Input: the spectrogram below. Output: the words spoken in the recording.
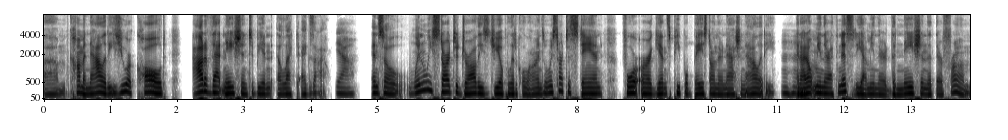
um, commonalities. You are called out of that nation to be an elect exile. Yeah. And so when we start to draw these geopolitical lines, when we start to stand for or against people based on their nationality, Mm-hmm. and I don't mean their ethnicity, I mean their the nation that they're from,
